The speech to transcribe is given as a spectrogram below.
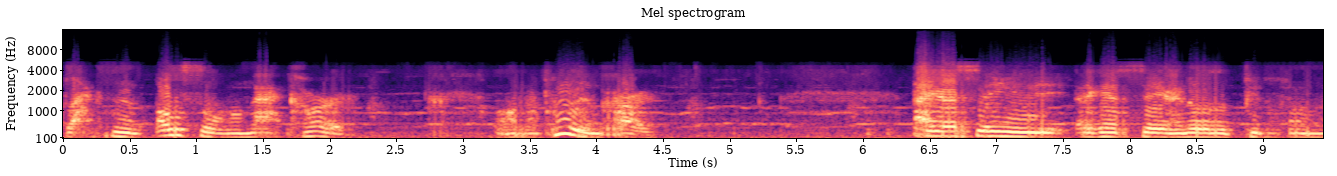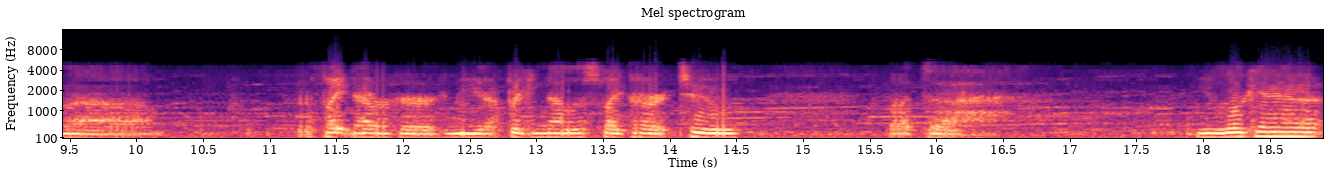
Blackzilians also on that card. On the prelim card. I gotta say, I gotta say, I know the people from uh, the Fight Network are gonna be uh, breaking down this fight card too. But uh, you look at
